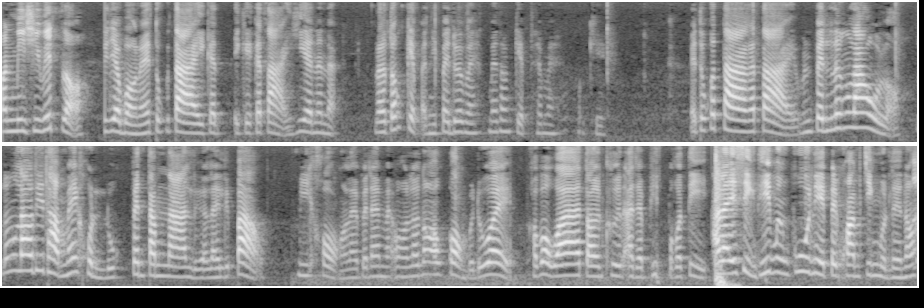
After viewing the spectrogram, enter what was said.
มันมีชีวิตเหรออย่าบอกนะตุ๊กตาไอ้กระไอ้กระต่ายเฮียนั่นน่ะ เราต้องเก็บอันนี้ไปด้วยไหมไม่ต้องเก็บใช่ไหมโอเคไอ้ตุ๊กตากระต่ายมันเป็นเรื่องเล่าเหรอ เรื่องเล่าที่ทำให้ขนลุกเป็นตำนานหรืออะไรหรือเปล่า มีของอะไรไปได้ไหมอ๋อเราต้องเอากล่องไปด้วย เขาบอกว่าตอนคืนอาจจะผิดปกติ อะไรสิ่งที่มึงพูดเนี่ยเป็นความจริงหมดเลยเนาะ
